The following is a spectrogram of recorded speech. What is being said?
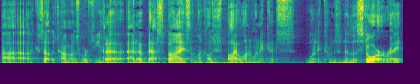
because at the time I was working at a at a Best Buy, so I'm like, I'll just buy one when it gets when it comes into the store, right?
